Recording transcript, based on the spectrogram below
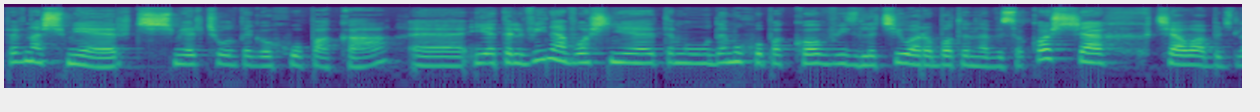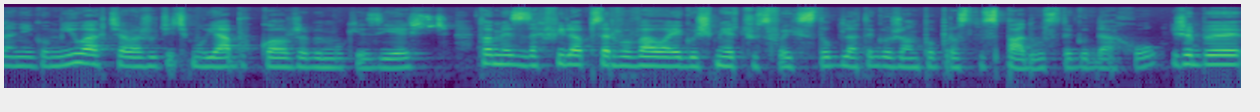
pewna śmierć, śmiercią tego chłopaka. Y, I Etelwina właśnie temu młodemu chłopakowi zleciła robotę na wysokościach, chciała być dla niego miła, chciała rzucić mu jabłko, żeby mógł je zjeść. Natomiast za chwilę obserwowała jego śmierć u swoich stóp, dlatego że on po prostu spadł z tego dachu. I żeby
